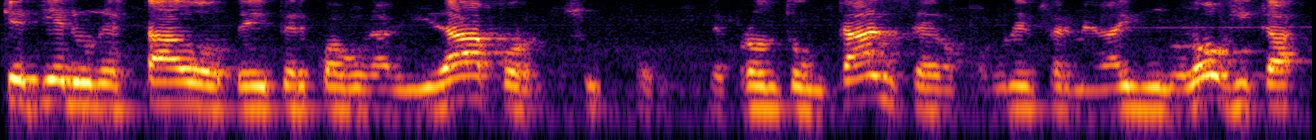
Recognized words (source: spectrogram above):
que tiene un estado de hipercoagulabilidad por, de pronto un cáncer o por una enfermedad inmunológica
